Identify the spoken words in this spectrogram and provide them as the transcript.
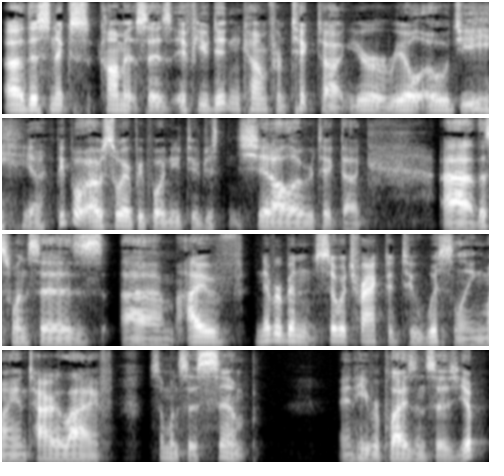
Uh, this next comment says, "If you didn't come from TikTok, you're a real OG." yeah, people. I swear, people on YouTube just shit all over TikTok. Uh, this one says, um, I've never been so attracted to whistling my entire life. Someone says simp, and he replies and says, Yep.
